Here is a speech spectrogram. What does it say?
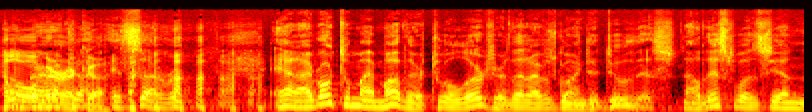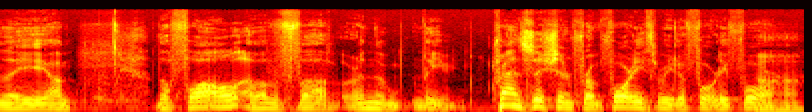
Hello, America." etc. and I wrote to my mother to alert her that I was going to do this. Now, this was in the um, the fall of uh, or in the, the transition from 43 to 44.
